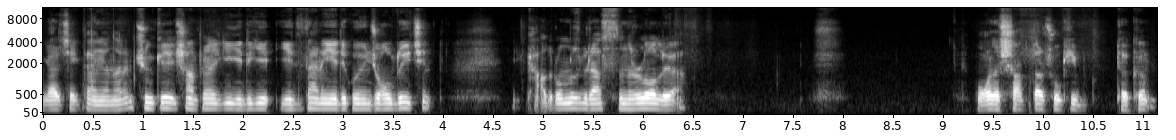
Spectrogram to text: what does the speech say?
Gerçekten yanarım. Çünkü Şampiyonlar Ligi 7, 7 tane yedek oyuncu olduğu için kadromuz biraz sınırlı oluyor. Bu arada Shakhtar çok iyi bir takım.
